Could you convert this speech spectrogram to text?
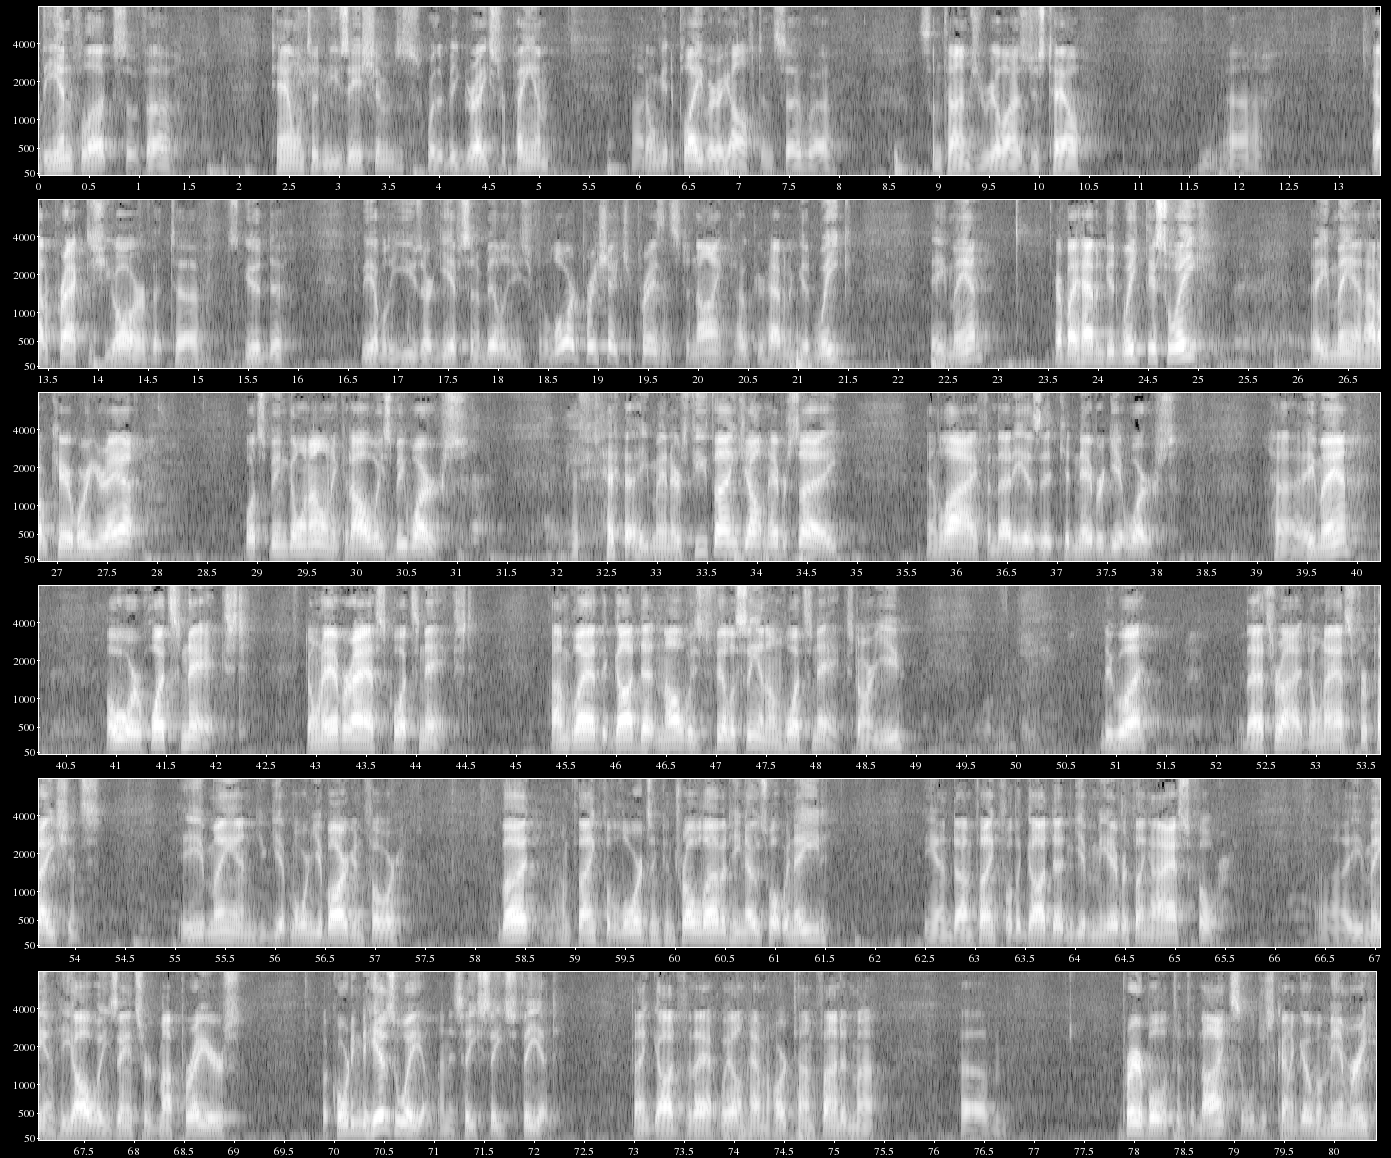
With the influx of uh, talented musicians, whether it be Grace or Pam, I don't get to play very often. So uh, sometimes you realize just how uh, out of practice you are, but uh, it's good to be able to use our gifts and abilities for the Lord. Appreciate your presence tonight. Hope you're having a good week. Amen. Everybody having a good week this week? Amen. I don't care where you're at, what's been going on, it could always be worse. Amen. There's a few things y'all never say in life, and that is it could never get worse. Uh, amen. Or what's next? Don't ever ask what's next. I'm glad that God doesn't always fill us in on what's next, aren't you? Do what? That's right. Don't ask for patience. Amen. You get more than you bargain for. But I'm thankful the Lord's in control of it. He knows what we need. And I'm thankful that God doesn't give me everything I ask for. Uh, amen. He always answered my prayers according to His will and as He sees fit. Thank God for that. Well, I'm having a hard time finding my um, prayer bulletin tonight, so we'll just kind of go by memory.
